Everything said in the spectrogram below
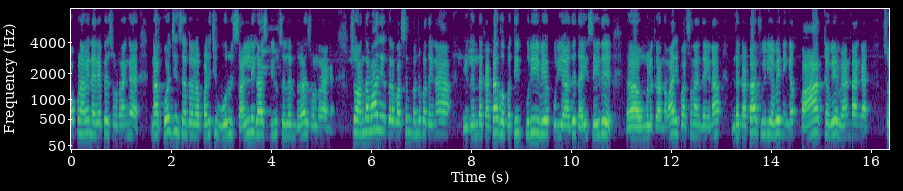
ஓப்பனாகவே நிறைய பேர் சொல்கிறாங்க நான் கோச்சிங் சென்டரில் படித்து ஒரு சல்லி காசு நியூஸ் இல்லைன்றதாக சொல்கிறாங்க ஸோ அந்த மாதிரி இருக்கிற பர்சனுக்கு வந்து பார்த்தீங்கன்னா இது இந்த கட் ஆஃபை பற்றி புரியவே புரியாது. தயவுசெய்து உங்களுக்கு அந்த மாதிரி பர்சனாக இருந்தீங்கன்னா இந்த கட் ஆஃப் வீடியோவே நீங்கள் பார்க்கவே வேண்டாங்க. ஸோ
